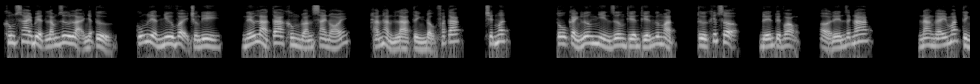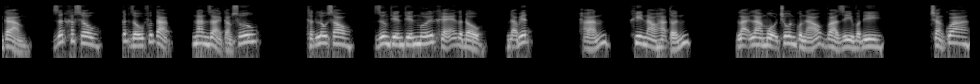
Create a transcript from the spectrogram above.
Không sai biệt lắm dư lại nhật tử, cũng liền như vậy trường đi, nếu là ta không đoán sai nói, hắn hẳn là tình độc phát tác, chết mất. Tô Cảnh Lương nhìn Dương Thiến Thiến gương mặt, từ khiếp sợ, đến tuyệt vọng, ở đến rách nát. Nàng đáy mắt tình cảm, rất khắc sâu, cất giấu phức tạp, nan giải cảm xúc. Thật lâu sau, Dương Thiến Thiến mới khẽ gật đầu, đã biết. Hán, khi nào hạ tấn? Lại là mộ chôn quần áo và gì vật đi. Chẳng qua,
